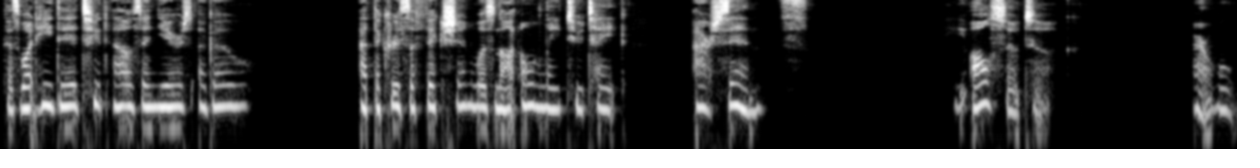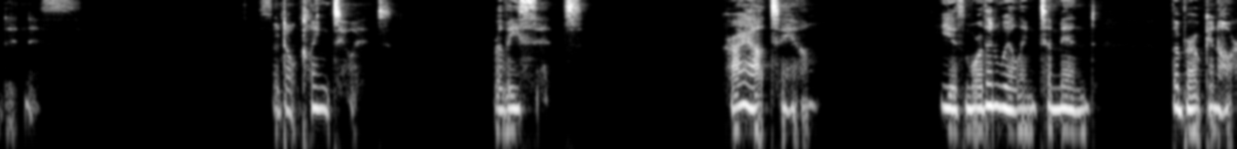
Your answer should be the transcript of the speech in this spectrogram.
Because what he did 2,000 years ago at the crucifixion was not only to take our sins, he also took our woundedness. So don't cling to it. Release it. Cry out to him. He is more than willing to mend the brokenhearted.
